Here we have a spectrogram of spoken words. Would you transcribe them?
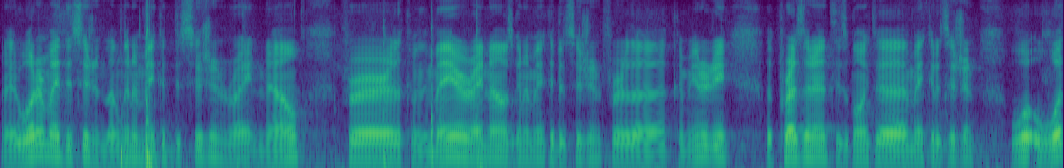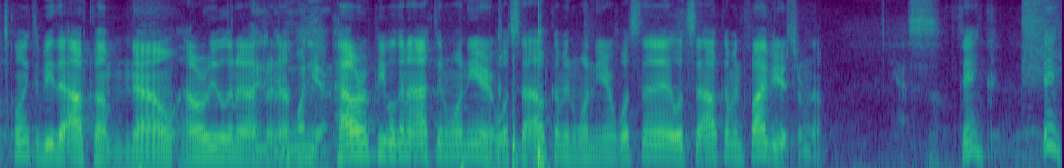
Right? What are my decisions? I'm going to make a decision right now for the, commu- the mayor. Right now is going to make a decision for the community. The president is going to make a decision. Wha what's going to be the outcome now? How are people going to act In- right in now? one year. How are people going to act in one year? What's the outcome in one year? What's the what's the outcome in five years from now? Yes. Think, think.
